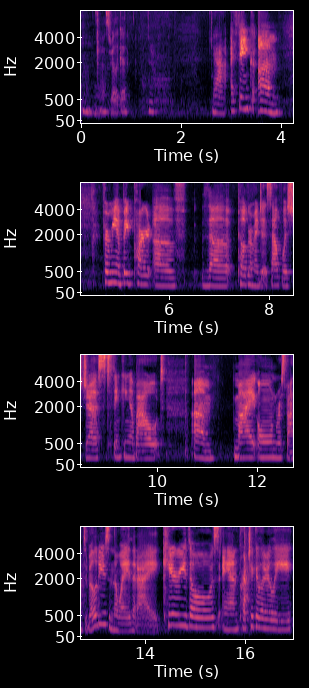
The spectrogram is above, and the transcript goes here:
Mm, that's really good. Yeah. Yeah, I think um, for me, a big part of the pilgrimage itself was just thinking about um, my own responsibilities and the way that I carry those, and particularly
